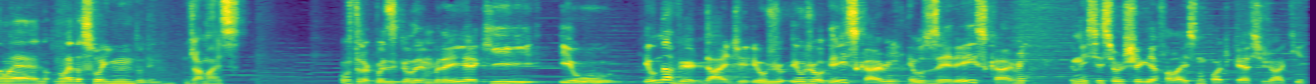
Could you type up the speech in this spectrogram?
Não é, não é da sua índole, né? Jamais. Outra coisa que eu lembrei é que eu, eu na verdade, eu, eu joguei Skyrim, eu zerei Skyrim. Eu nem sei se eu cheguei a falar isso no podcast já aqui,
